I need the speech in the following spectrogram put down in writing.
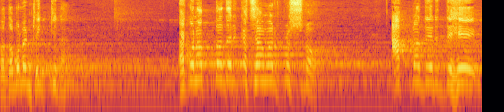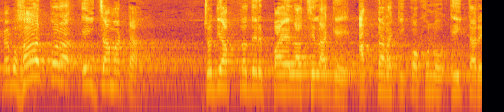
কথা বলেন ঠিক কিনা? এখন আপনাদের কাছে আমার প্রশ্ন, আপনাদের দেহে ব্যবহার করা এই জামাটা যদি আপনাদের পায়ে লাথি লাগে, আপনারা কি কখনো এইটারে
